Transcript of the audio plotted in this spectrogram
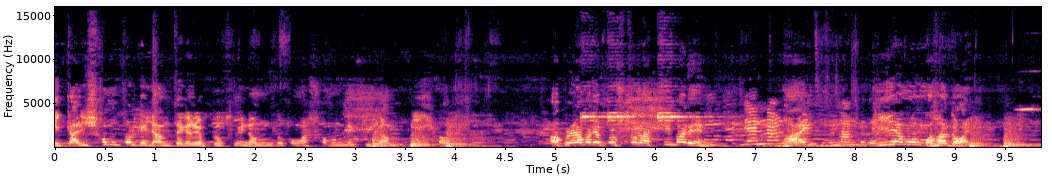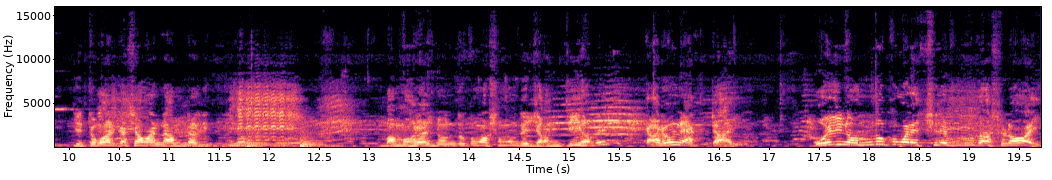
এই কালী সম্পর্কে জানতে গেলে প্রথমে নন্দকুমার সম্বন্ধে একটু জানতেই হবে। আপনারা আমাদের প্রশ্ন রাখতে পারেন। ভাই কি এমন মহাদয় যে তোমার কাছে আমার নামটা লিখতে হবে? বা মহারাজ নন্দকুমার সম্বন্ধে জানতেই হবে। কারণ একটাই ওই নন্দকুমারের ছেলে গুরুদাস রয়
